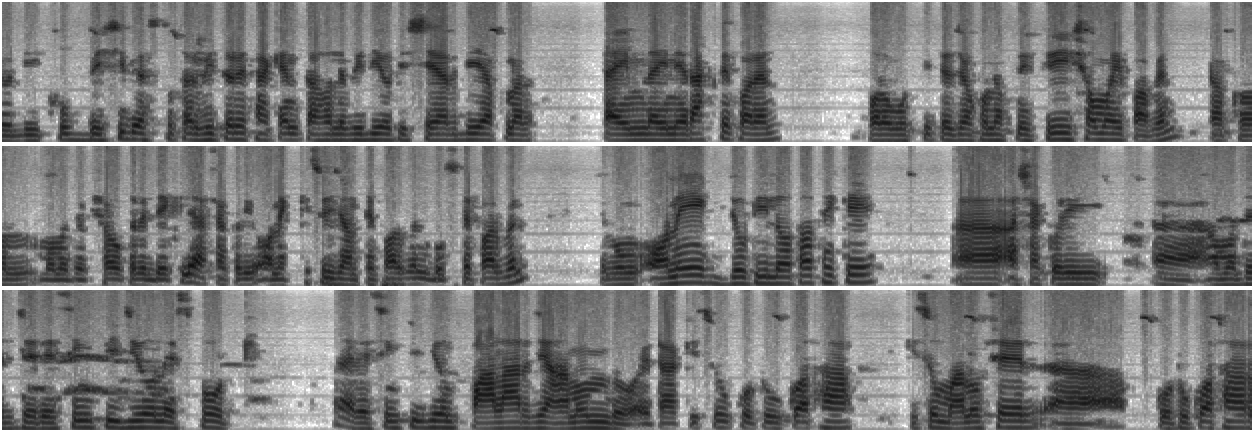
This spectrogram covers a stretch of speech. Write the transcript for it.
যদি খুব বেশি ব্যস্ততার ভিতরে থাকেন, তাহলে ভিডিওটি শেয়ার দিয়ে আপনার টাইম লাইনে রাখতে পারেন। পরবর্তীতে যখন আপনি ফ্রি সময় পাবেন, তখন মনোযোগ সহকারে দেখলে আশা করি অনেক কিছুই জানতে পারবেন, বুঝতে পারবেন। এবং অনেক জটিলতা থেকে আশা করি আমাদের যে racing pigeon sport racing pigeon পালার যে আনন্দ, এটা কিছু কটু কথা, কিছু মানুষের কটু কথার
